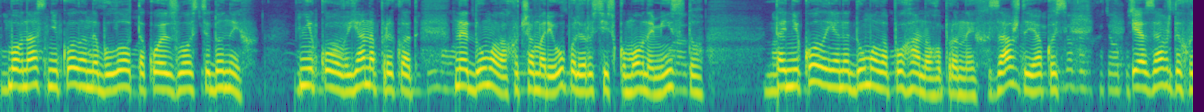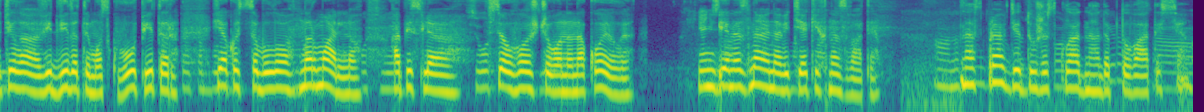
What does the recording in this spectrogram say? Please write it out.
Бо в нас ніколи не було такої злості до них. Ніколи. Я, наприклад, не думала, хоча Маріуполь російськомовне місто. Та ніколи я не думала поганого про них. Завжди якось я завжди хотіла відвідати Москву, Пітер. Якось це було нормально. А після всього, що вони накоїли, я не знаю навіть, як їх назвати. насправді дуже складно адаптуватися.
